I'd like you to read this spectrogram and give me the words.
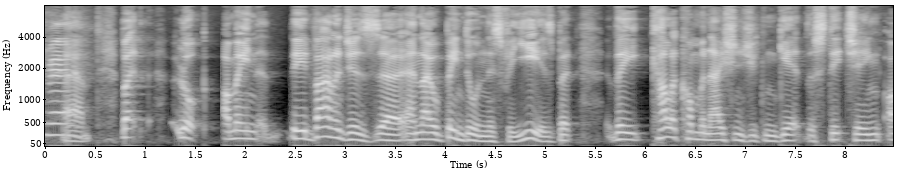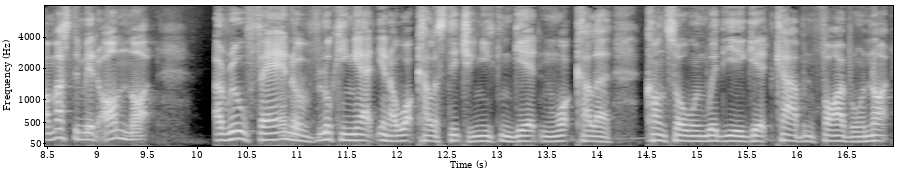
Yeah. Um, but look, I mean, the advantages, uh, and they've been doing this for years, but the colour combinations you can get, the stitching, I must admit, I'm not a real fan of looking at you know what color stitching you can get and what color console and whether you get carbon fiber or not.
